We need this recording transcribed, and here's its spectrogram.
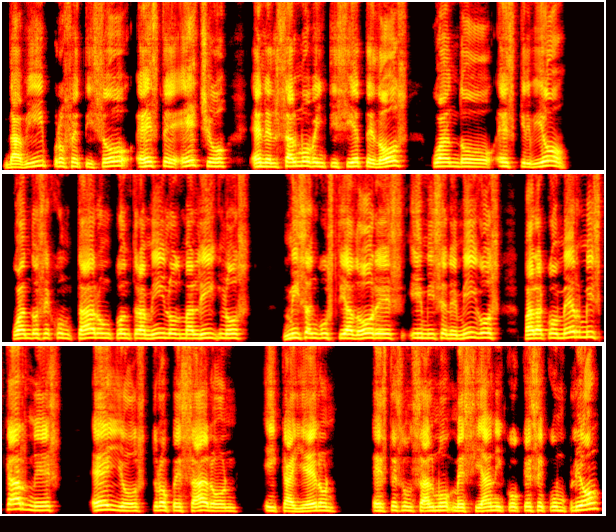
David profetizó este hecho en el Salmo 27.2 cuando escribió, cuando se juntaron contra mí los malignos, mis angustiadores y mis enemigos para comer mis carnes, ellos tropezaron y cayeron. Este es un salmo mesiánico que se cumplió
